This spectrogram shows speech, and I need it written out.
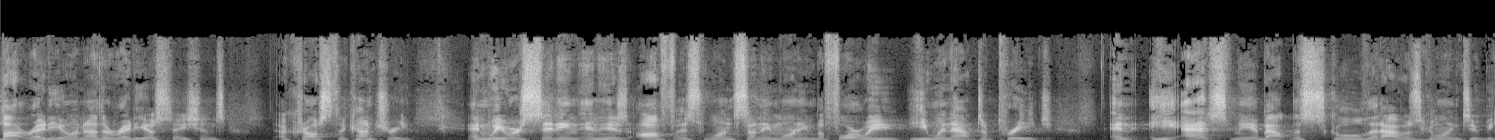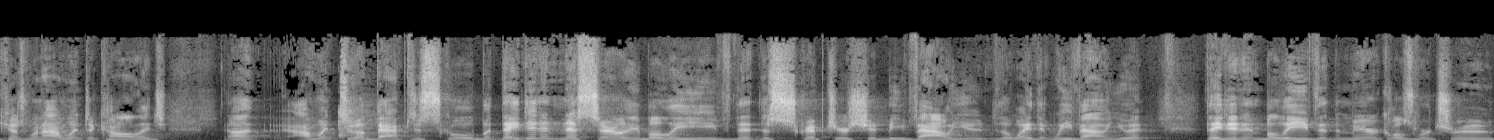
Bott Radio and other radio stations across the country. And we were sitting in his office one Sunday morning before we, he went out to preach. And he asked me about the school that I was going to because when I went to college, uh, I went to a Baptist school, but they didn't necessarily believe that the scripture should be valued the way that we value it. They didn't believe that the miracles were true.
